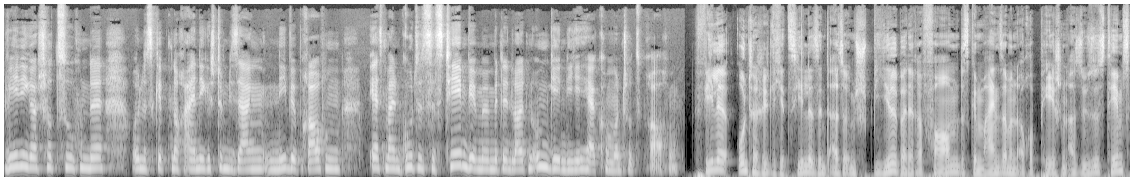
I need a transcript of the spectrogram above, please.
weniger Schutzsuchende. Und es gibt noch einige Stimmen, die sagen, nee, wir brauchen erstmal ein gutes System, wie wir mit den Leuten umgehen, die hierher kommen und Schutz brauchen. Viele unterschiedliche Ziele sind also im Spiel bei der Reform des gemeinsamen europäischen Asylsystems.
